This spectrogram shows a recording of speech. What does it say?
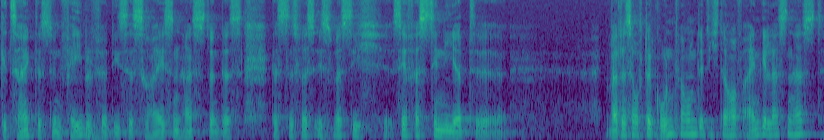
gezeigt, dass du ein Fable für dieses Reisen hast und dass, dass das was ist, was dich sehr fasziniert. Äh, war das auch der Grund, warum du dich darauf eingelassen hast?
